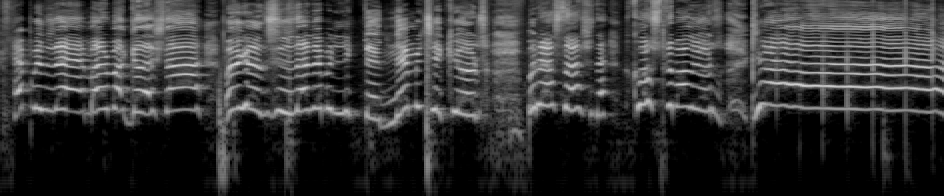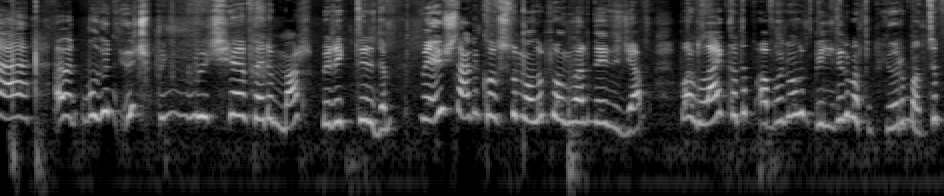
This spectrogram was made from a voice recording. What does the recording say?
Hepinize merhaba arkadaşlar. Bugün sizlerle birlikte ne mi çekiyoruz? Biraz Stars'ta kostüm alıyoruz. Yeah! Evet bugün 3000 mücevherim var. Biriktirdim. Ve 3 tane kostüm alıp onları deneyeceğim. Bu like atıp abone olup bildirim atıp yorum atıp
